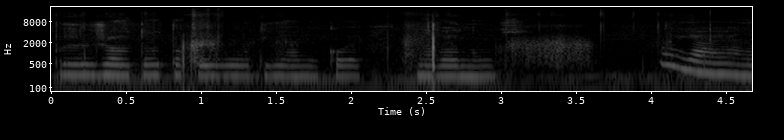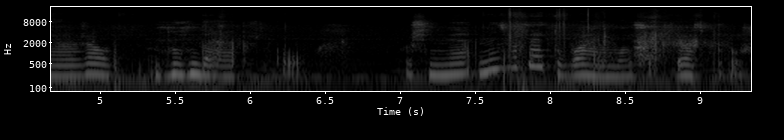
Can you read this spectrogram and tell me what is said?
пролежав до такого от ямі, коли навернувся. Ну, я, я не лежав, ну, да, я прикол. Хоч не, не звертайте уваги, може, я вас прошу.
